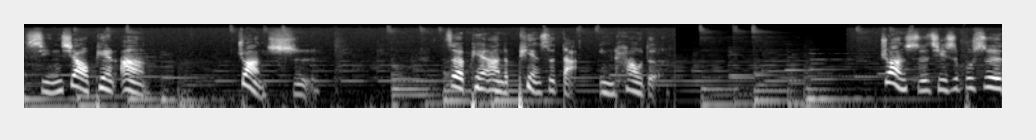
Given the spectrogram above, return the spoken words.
行销骗案——钻石。这骗案的“骗”是打引号的。钻石其实不是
